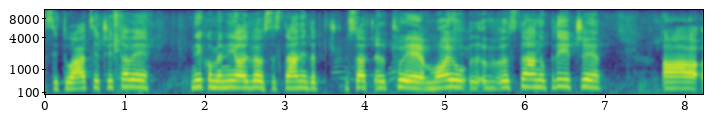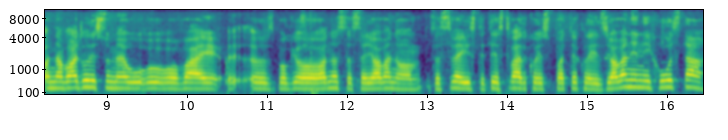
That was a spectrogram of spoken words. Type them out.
situacije čitave. Niko me nije odveo sa strane da čuje moju stranu priče a navodili su me ovaj, zbog odnosa sa Jovanom za sve iste te stvari koje su potekle iz Jovaninih usta.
